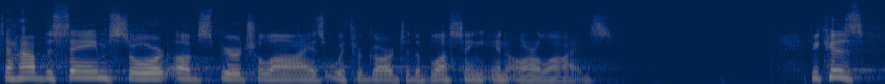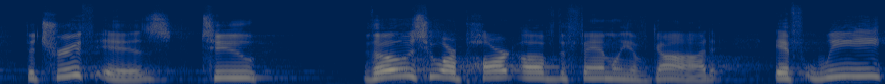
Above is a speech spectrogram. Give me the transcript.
to have the same sort of spiritual eyes with regard to the blessing in our lives. Because the truth is, to those who are part of the family of God, if we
